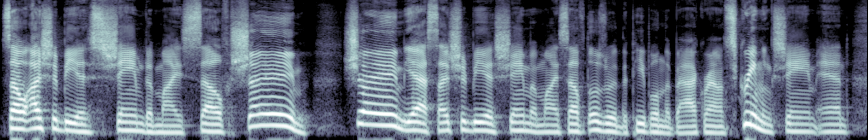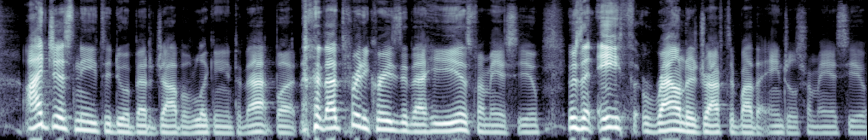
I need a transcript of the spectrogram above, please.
So I should be ashamed of myself. Shame. Shame. Yes, I should be ashamed of myself. Those were the people in the background screaming shame. And I just need to do a better job of looking into that. But that's pretty crazy that he is from ASU. He was an eighth rounder drafted by the Angels from ASU.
